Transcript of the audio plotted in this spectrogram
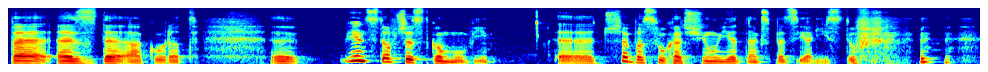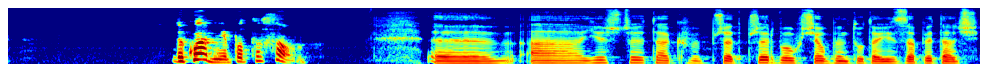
PSD akurat. E, więc to wszystko mówi. E, trzeba słuchać się jednak specjalistów. Dokładnie, po to są. E, a jeszcze tak przed przerwą chciałbym tutaj zapytać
